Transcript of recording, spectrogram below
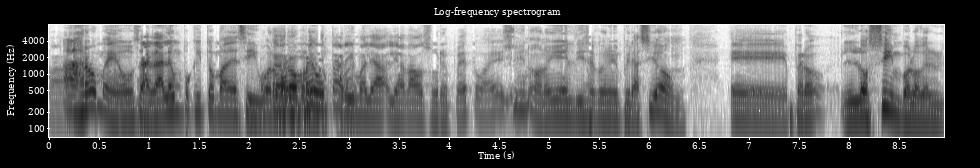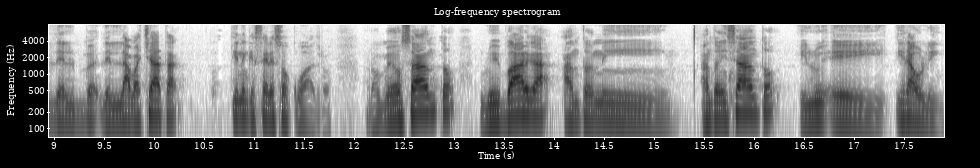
a, Romeo, o sea, darle un poquito más de sí. Bueno, Romeo en Tarima le ha, dado su respeto a ellos. Sí, no, no, y él dice que es una inspiración. Eh, pero los símbolos de la bachata tienen que ser esos cuatro. Romeo Santos, Luis Vargas, Anthony, Anthony Santos y, Luis, eh, y Raulín.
